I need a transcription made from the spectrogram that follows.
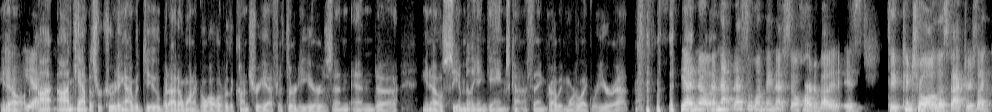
you know yeah. On, on, campus recruiting i would do but i don't want to go all over the country after 30 years and and uh, you know see a million games kind of thing probably more like where you're at yeah no and that that's the one thing that's so hard about it is to control all those factors like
